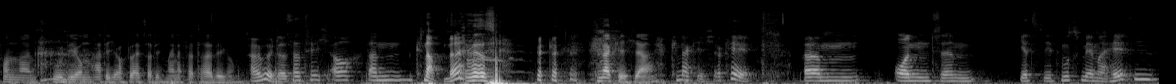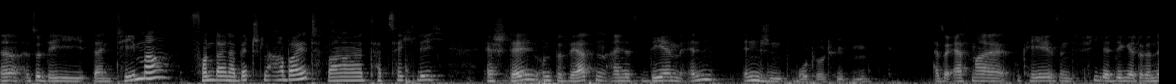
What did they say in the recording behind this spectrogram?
von meinem ah. Studium, hatte ich auch gleichzeitig meine Verteidigung. Ah gut, das ist natürlich auch dann knapp, ne? Knackig, ja. Knackig, okay. Ähm, und ähm, jetzt, jetzt musst du mir mal helfen. Äh, also die, dein Thema von deiner Bachelorarbeit war tatsächlich Erstellen und Bewerten eines DMN-Engine-Prototypen. Also erstmal, okay, sind viele Dinge drin,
